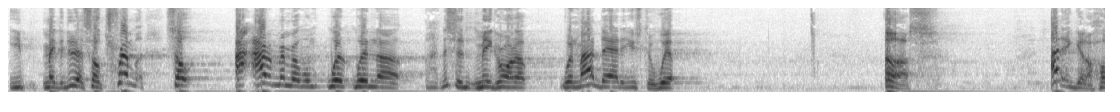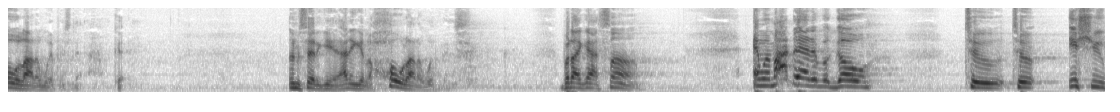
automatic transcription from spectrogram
you make to do that. So tremble. So I, I remember when, when uh, this is me growing up, when my daddy used to whip us, I didn't get a whole lot of whippings now. Let me say it again. I didn't get a whole lot of whippings, but I got some. And when my daddy would go to, to issue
